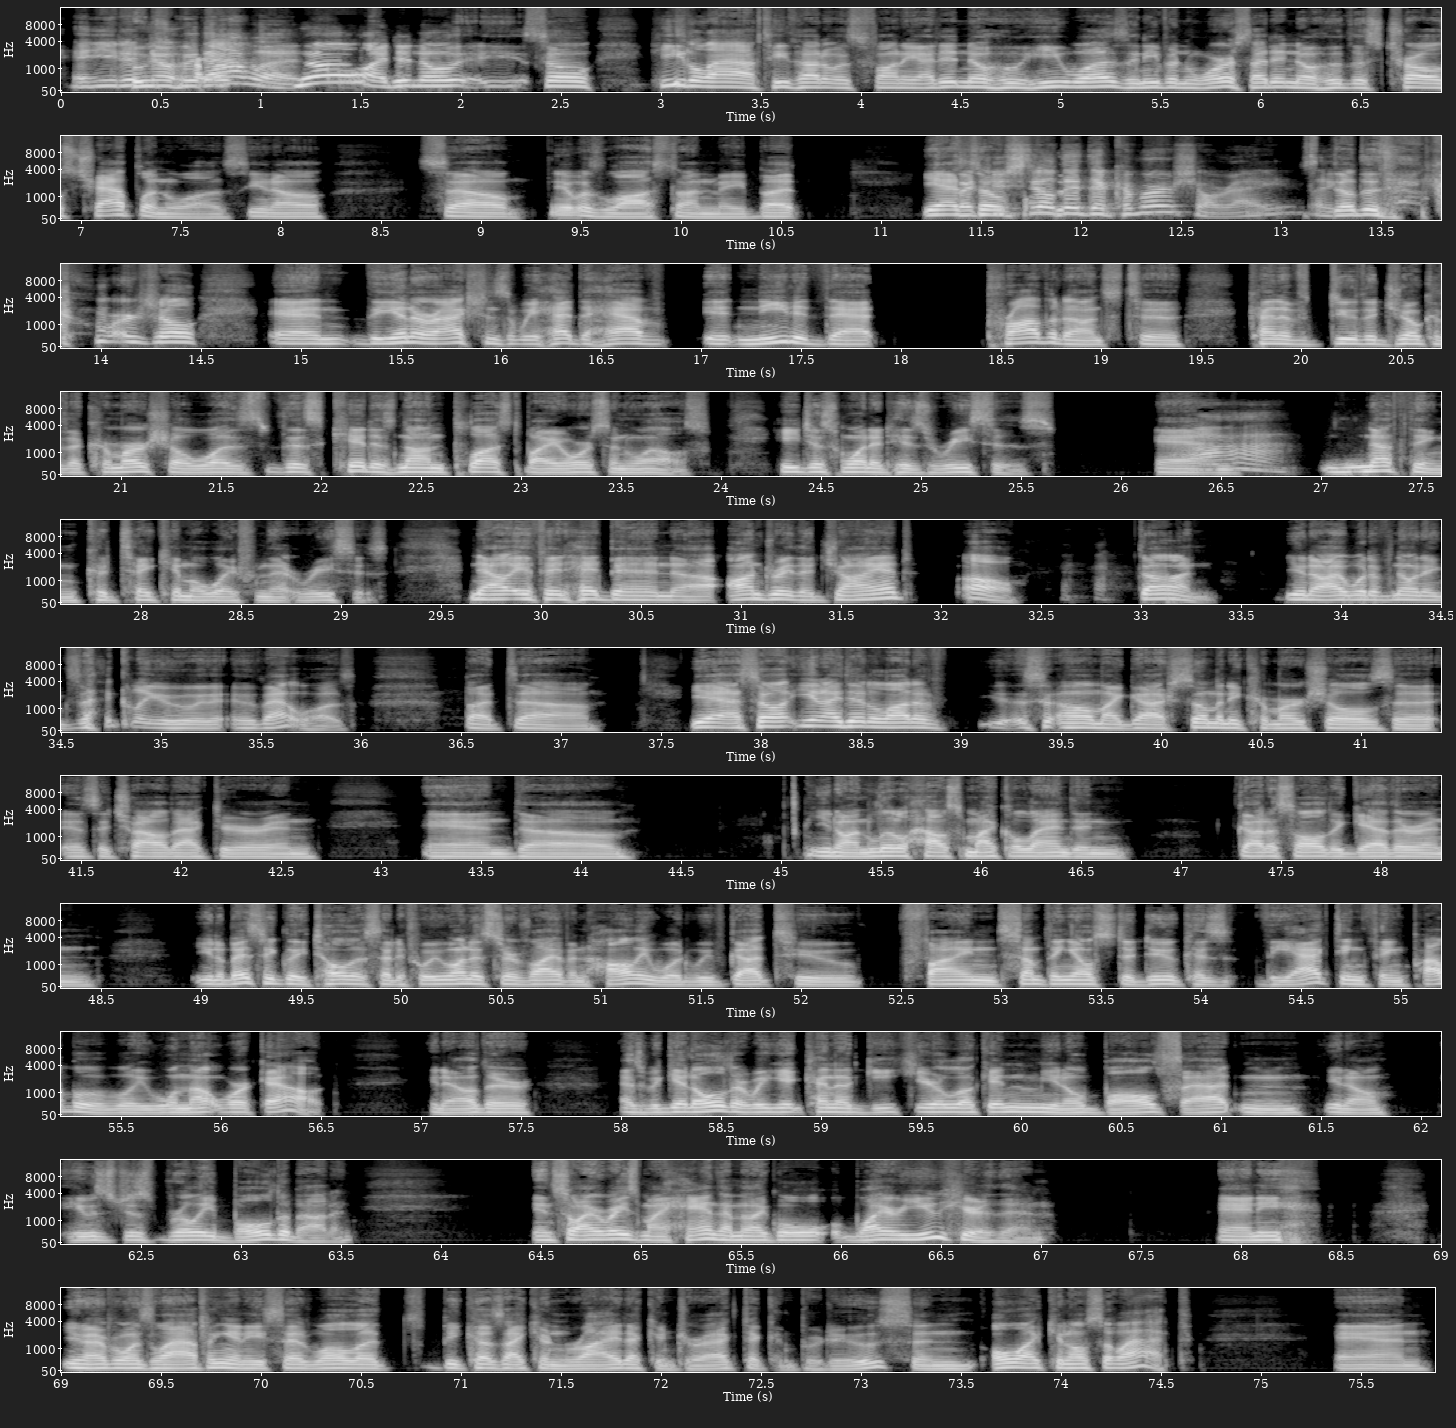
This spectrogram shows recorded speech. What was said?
and you didn't Who's know who that was. no, I didn't know. Eh, so he laughed. He thought it was funny. I didn't know who he was, and even worse, I didn't know who this Charles Chaplin was. You know, so it was lost on me. But yeah, but so you still did the commercial, right? Like- still did the commercial and the interactions that we had to have it needed that providence to kind of do the joke of the commercial was this kid is nonplussed by orson welles he just wanted his reese's and ah, nothing could take him away from that reese's. Now if it had been uh, andre the giant oh done. You know i would have known exactly who, who that was. But uh yeah so you know i did a lot of oh my gosh so many commercials uh, as a child actor and and uh you know on little house michael landon got us all together and you know basically told us that if we want to survive in hollywood we've got to find something else to do because the acting thing probably will not work out you know they're as we get older we get kind of geekier looking you know bald fat and you know he was just really bold about it. And so i raised my hand i'm like well why are you here then? And he you know everyone's laughing and he said well it's because i can write i can direct i can produce and oh i can also act. And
